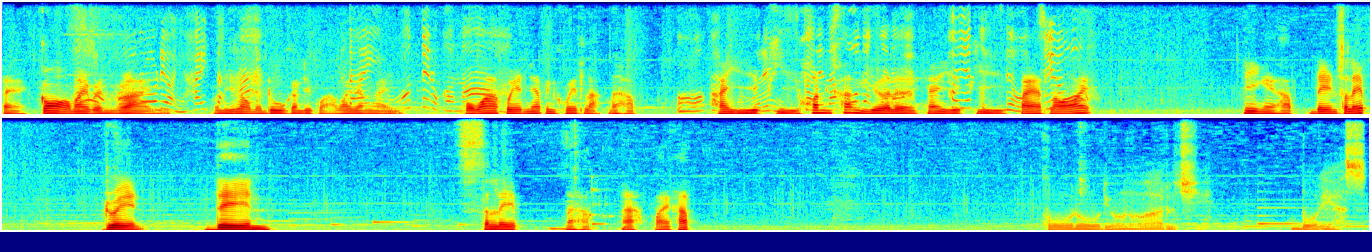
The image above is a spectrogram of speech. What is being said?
แต่ก็ไม่เป็นไร วันนี้เรามาดูกันดีกว่าว่ายังไง เพราะว่าเควสเนี้ยเป็นเควสหลักนะครับ ให้ EXP ค่อนข้างเยอะเลย ให้ EXP 800 นี่ไงครับเดนสเลปเดนเดนสเลปนะครับ อ่ะ ไปครับ 放浪領の主ボレアス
